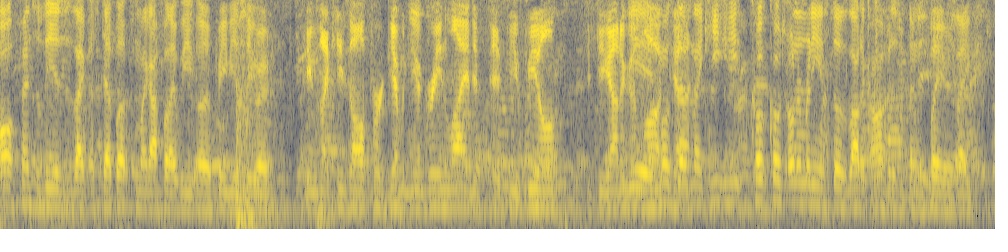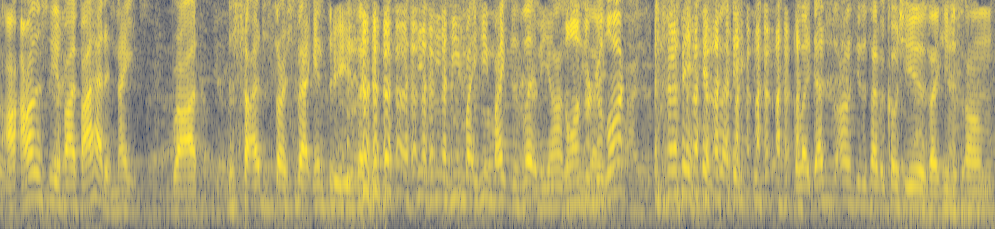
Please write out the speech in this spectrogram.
offensively is just like a step up from like I feel like we uh, previously were. Seems like he's all for giving you a green light if, if you feel if you got a good yeah, look. most definitely. Like he, he Coach Odom really instills a lot of confidence within his players. Like honestly, if I if I had a night Rod decided to start smacking threes. Like he, he, he, might he might just let me honestly. As long as they're like, good looks. like, but like that's just honestly the type of coach he is. Like he just um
